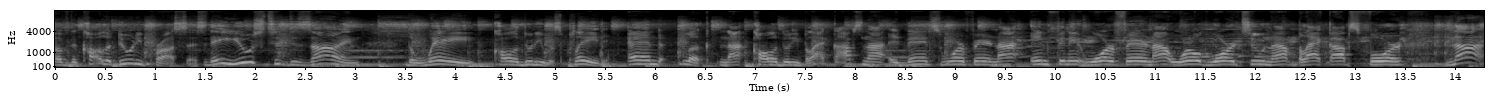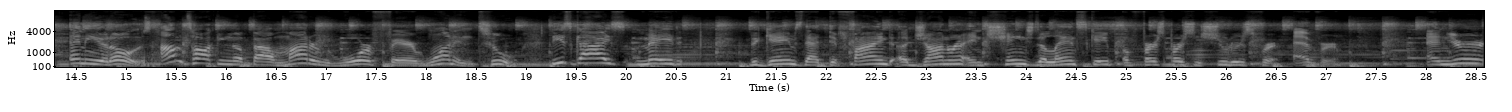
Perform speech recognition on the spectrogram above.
of the Call of Duty process. They used to design the way Call of Duty was played. And look, not Call of Duty Black Ops, not Advanced Warfare, not Infinite Warfare, not World War II, not Black Ops 4, not any of those. I'm talking about Modern Warfare 1 and 2. These guys made the games that defined a genre and changed the landscape of first person shooters forever. And you're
